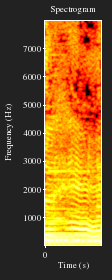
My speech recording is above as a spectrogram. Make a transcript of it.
ahead.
